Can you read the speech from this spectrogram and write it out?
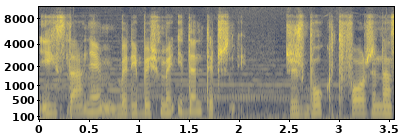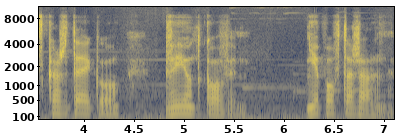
ich zdaniem bylibyśmy identyczni. Przecież Bóg tworzy nas każdego wyjątkowym, niepowtarzalnym.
